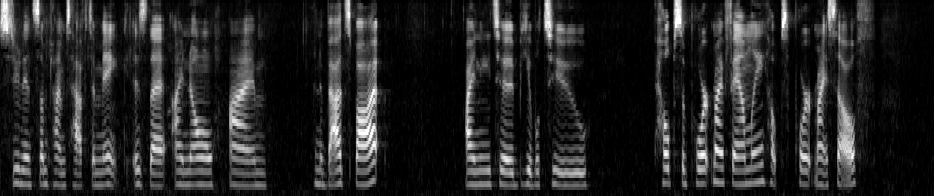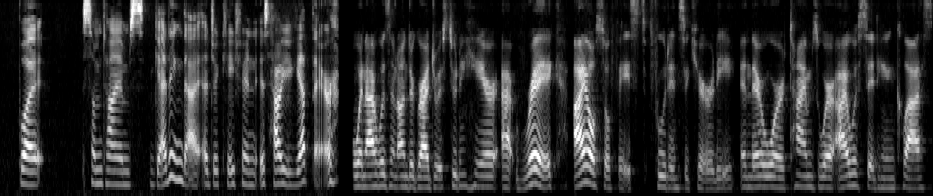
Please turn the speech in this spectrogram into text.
students sometimes have to make is that I know I'm in a bad spot. I need to be able to help support my family, help support myself. But sometimes getting that education is how you get there. When I was an undergraduate student here at RIC, I also faced food insecurity. And there were times where I was sitting in class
